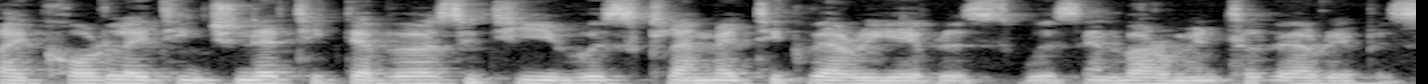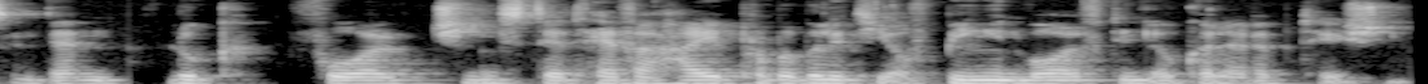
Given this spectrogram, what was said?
by correlating genetic diversity with climatic variables, with environmental variables, and then look for genes that have a high probability of being involved in local adaptation.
